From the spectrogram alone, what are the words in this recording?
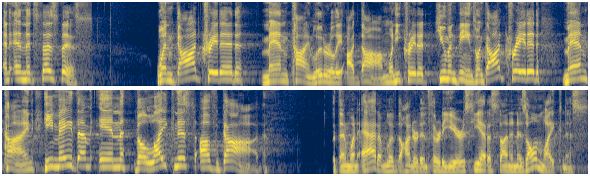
And, and it says this When God created mankind, literally Adam, when he created human beings, when God created mankind, he made them in the likeness of God. But then when Adam lived 130 years, he had a son in his own likeness,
